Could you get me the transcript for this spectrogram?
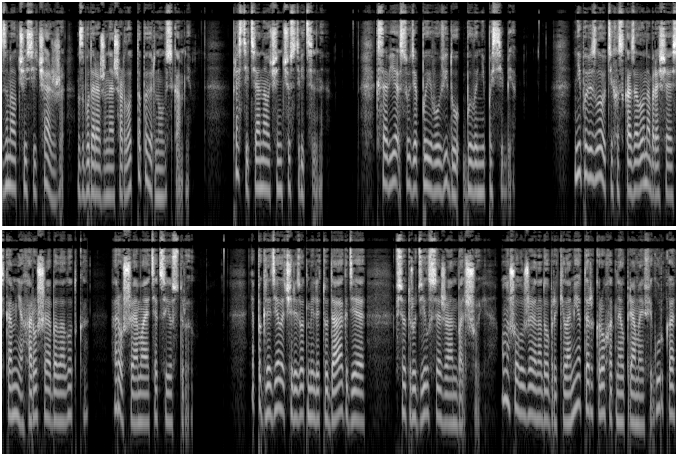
«Замолчи сейчас же», — взбудораженная Шарлотта повернулась ко мне. «Простите, она очень чувствительная». Ксавье, судя по его виду, было не по себе. «Не повезло», — тихо сказал он, обращаясь ко мне. «Хорошая была лодка. Хорошая, мой отец ее строил». Я поглядела через отмели туда, где все трудился Жан Большой. Он ушел уже на добрый километр, крохотная упрямая фигурка,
